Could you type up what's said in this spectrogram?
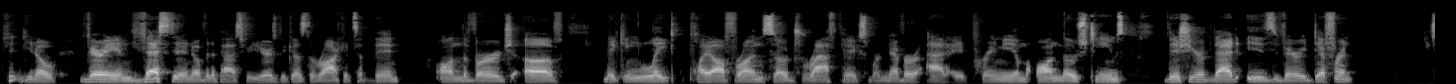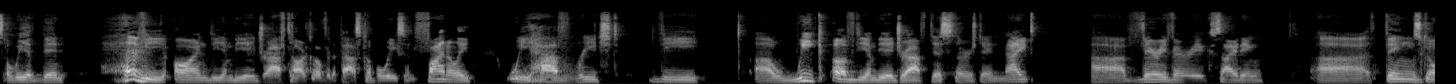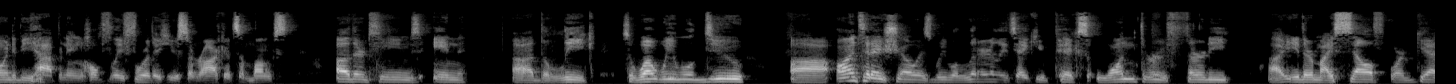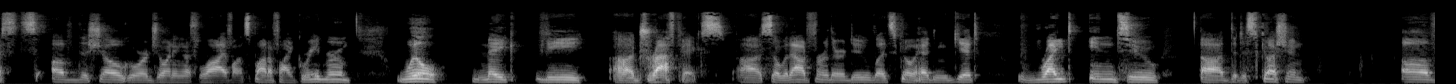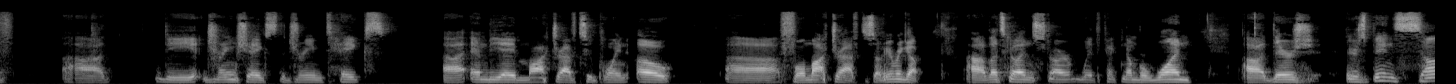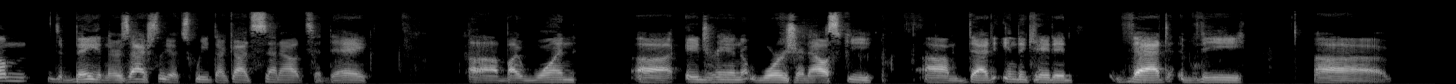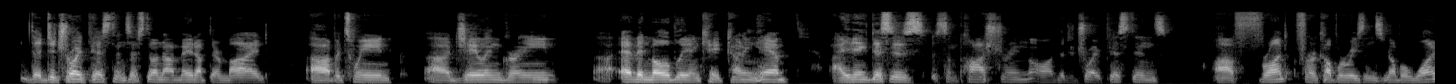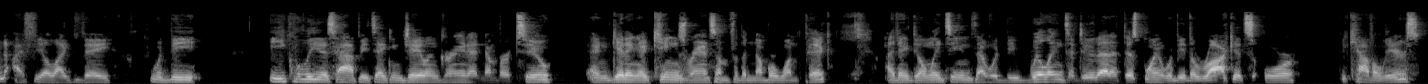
you know, very invested in over the past few years because the Rockets have been on the verge of making late playoff runs. So draft picks were never at a premium on those teams. This year, that is very different. So we have been heavy on the NBA draft talk over the past couple weeks. And finally, we have reached the uh, week of the NBA draft this Thursday night. Uh, very, very exciting uh, things going to be happening, hopefully, for the Houston Rockets amongst other teams in uh, the league. So what we will do uh, on today's show is we will literally take you picks one through 30. Uh, either myself or guests of the show who are joining us live on Spotify Green Room will make the uh, draft picks. Uh, so without further ado, let's go ahead and get right into uh, the discussion of uh, the Dream Shakes, the Dream Takes NBA Mock Draft 2.0 uh, full mock draft. So here we go. Uh, let's go ahead and start with pick number one. Uh, there's there's been some debate, and there's actually a tweet that got sent out today uh, by one uh, Adrian Wojnarowski um, that indicated that the uh, the Detroit Pistons have still not made up their mind uh, between uh, Jalen Green, uh, Evan Mobley, and Cade Cunningham. I think this is some posturing on the Detroit Pistons uh, front for a couple of reasons. Number one, I feel like they would be equally as happy taking Jalen Green at number two and getting a king's ransom for the number one pick. I think the only teams that would be willing to do that at this point would be the Rockets or the Cavaliers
